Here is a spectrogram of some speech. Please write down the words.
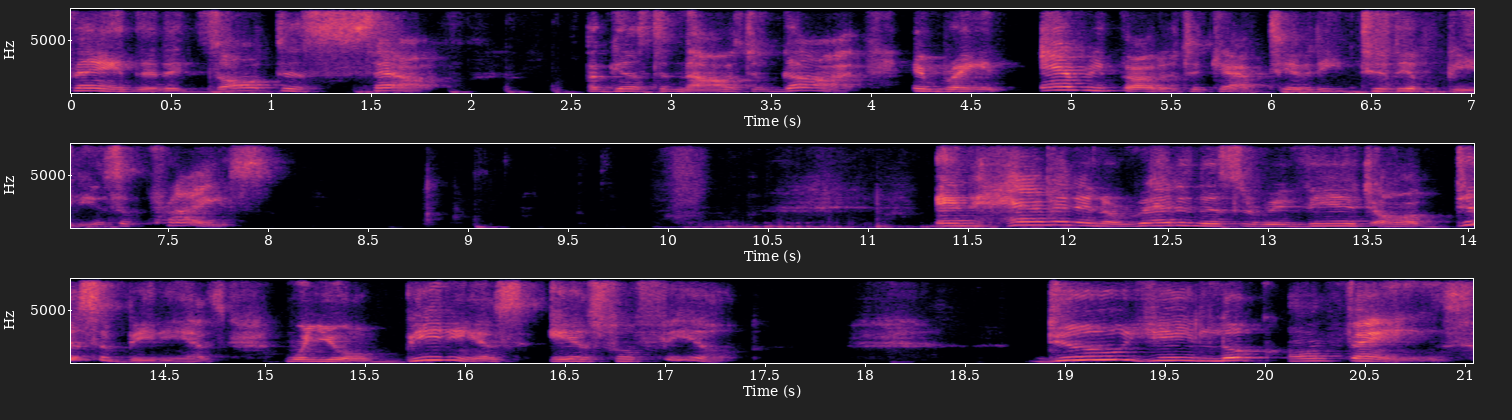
thing that exalts itself against the knowledge of God, and bringing every thought into captivity to the obedience of Christ. And having in a readiness to revenge all disobedience when your obedience is fulfilled. Do ye look on things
